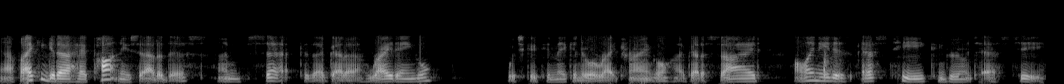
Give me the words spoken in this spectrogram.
Now, if I can get a hypotenuse out of this, I'm set because I've got a right angle, which could, can make into a right triangle. I've got a side. All I need is ST congruent to ST.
